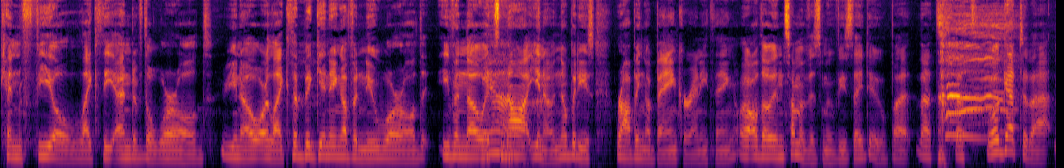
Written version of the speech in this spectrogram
can feel like the end of the world, you know, or like the beginning of a new world, even though it's Yeah. not, you know, nobody's robbing a bank or anything. Although in some of his movies they do, but that's that's we'll get to that.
